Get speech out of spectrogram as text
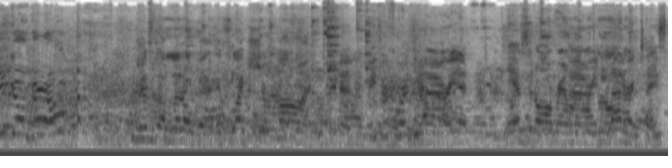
You go, girl. Just a little bit. It's like chiffon. Read your fortune. Harriet. Pass it all around. Harriet, let her taste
